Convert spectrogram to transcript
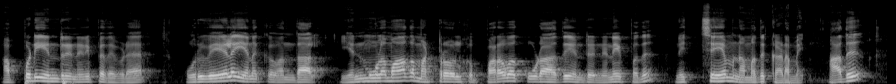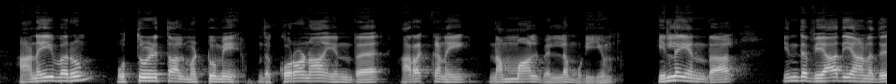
அப்படி என்று நினைப்பதை விட ஒருவேளை எனக்கு வந்தால் என் மூலமாக மற்றவர்களுக்கு பரவக்கூடாது என்று நினைப்பது நிச்சயம் நமது கடமை. அது அனைவரும் ஒத்துழைத்தால் மட்டுமே இந்த கொரோனா என்ற அரக்கனை நம்மால் வெல்ல முடியும். இல்லை என்றால் இந்த வியாதியானது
